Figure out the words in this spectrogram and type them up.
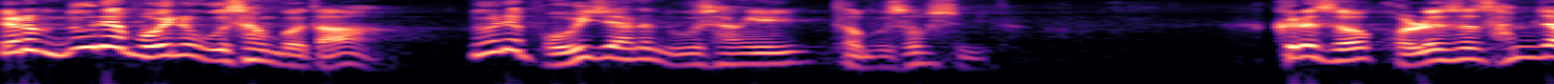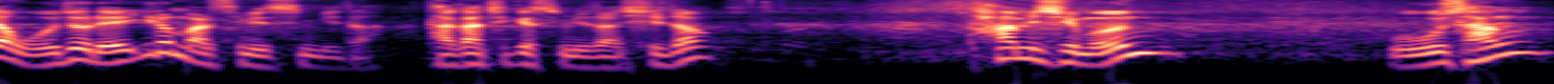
여러분 눈에 보이는 우상보다 눈에 보이지 않은 우상이 더 무섭습니다. 그래서 골로새 3장 5절에 이런 말씀이 있습니다. 다 같이 읽겠습니다. 시작. 탐심은 우상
